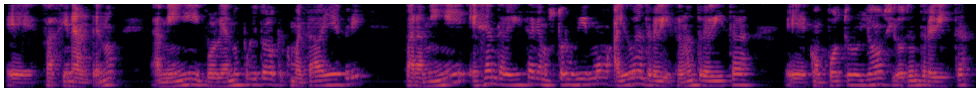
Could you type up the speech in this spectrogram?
eh, fascinante, ¿no? A mí, volviendo un poquito a lo que comentaba Jeffrey, para mí esa entrevista que nosotros vimos, hay dos entrevistas, una entrevista eh, con Paul True Jones y otra entrevista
